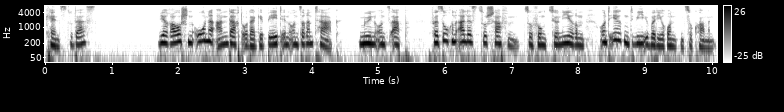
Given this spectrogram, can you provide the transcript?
Kennst du das? Wir rauschen ohne Andacht oder Gebet in unseren Tag, mühen uns ab, versuchen alles zu schaffen, zu funktionieren und irgendwie über die Runden zu kommen.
